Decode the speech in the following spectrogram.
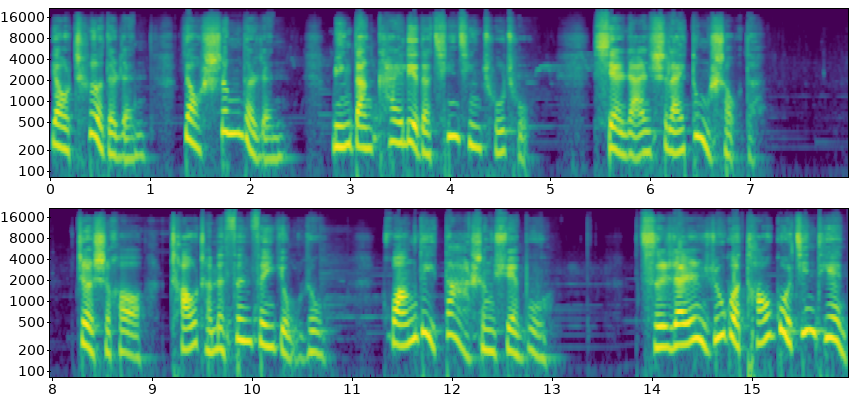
要撤的人，要生的人，名单开列的清清楚楚，显然是来动手的。这时候，朝臣们纷纷涌入，皇帝大声宣布。此人如果逃过今天，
